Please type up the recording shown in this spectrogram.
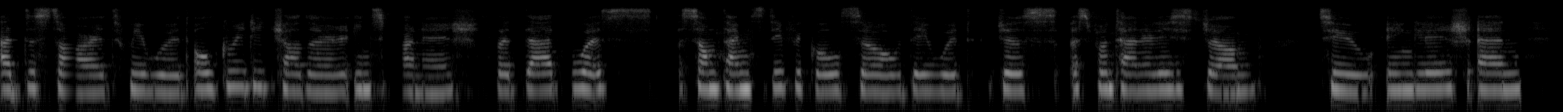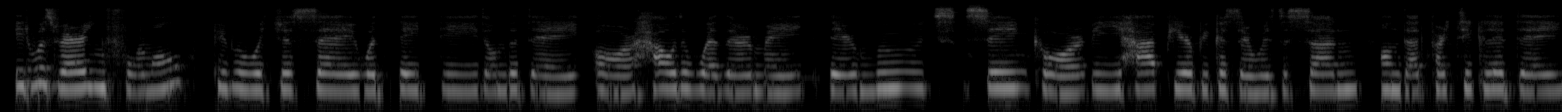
at the start, we would all greet each other in Spanish, but that was sometimes difficult. So they would just spontaneously jump to English, and it was very informal people would just say what they did on the day or how the weather made their moods sink or be happier because there was the sun on that particular day.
